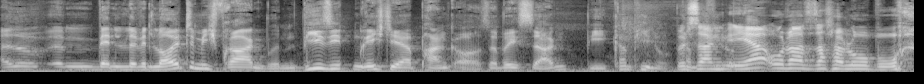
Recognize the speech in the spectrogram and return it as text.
Also, ähm, wenn, wenn Leute mich fragen würden, wie sieht ein richtiger Punk aus, dann würde ich sagen, wie Campino. Würde ich sagen, er oder Sascha Lobo?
